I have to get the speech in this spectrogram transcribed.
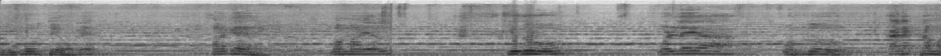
ಗುರುಮೂರ್ತಿ ಅವರೇ, ಹಾಗೆ ನಮ್ಮ ಎಲ್ಲ, ಇದು ಒಳ್ಳೆಯ ಒಂದು ಕಾರ್ಯಕ್ರಮ.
